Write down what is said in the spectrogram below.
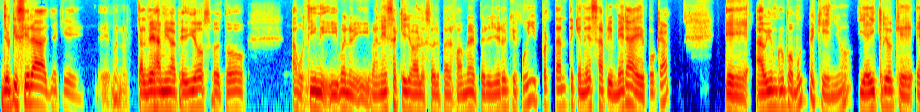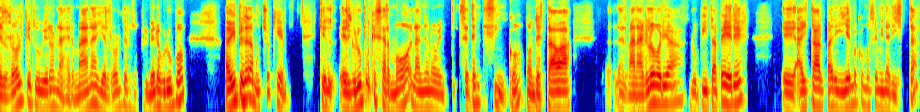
Yo, quisiera, ya que, eh, bueno, tal vez a mí me ha pedido, sobre todo Agustín y, bueno, y Vanessa, que yo hablo sobre el Padre Juan Manuel, pero yo creo que es muy importante que en esa primera época eh, había un grupo muy pequeño y ahí creo que el rol que tuvieron las hermanas y el rol de los primeros grupos, a mí me impresiona mucho que, el, grupo que se armó en el año 75, donde estaba la hermana Gloria, Lupita Pérez, eh, ahí estaba el padre Guillermo como seminarista,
